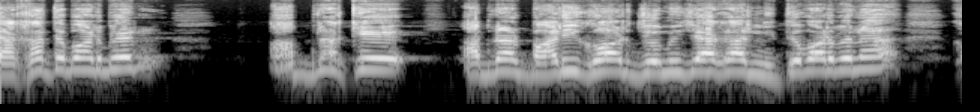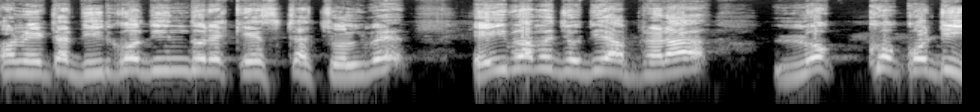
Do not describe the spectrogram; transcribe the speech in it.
দেখাতে পারবেন, আপনাকে আপনার বাড়ি ঘর জমি জায়গা নিতে পারবে না, কারণ এটা দীর্ঘদিন ধরে কেসটা চলবে। এইভাবে যদি আপনারা লক্ষ কোটি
